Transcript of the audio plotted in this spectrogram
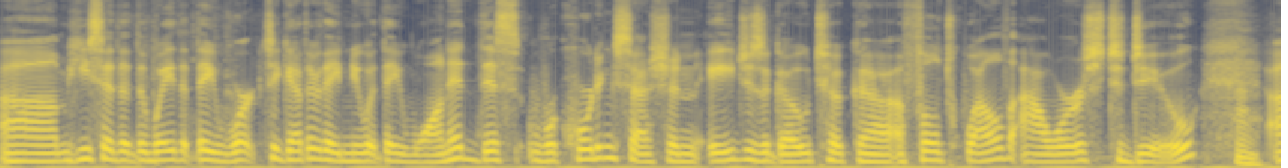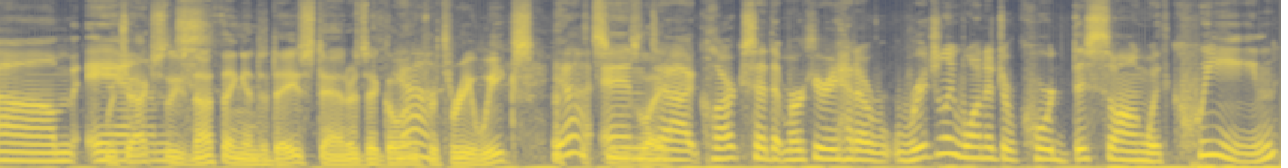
um, he said that the way that they worked together, they knew what they wanted. This recording session ages ago took uh, a full 12 hours to do. Um, and Hmm. Which actually is nothing in today's standards. They go Yeah. in for three weeks. Yeah, and like. uh, Clark said that Mercury had originally wanted to record this song with Queen.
